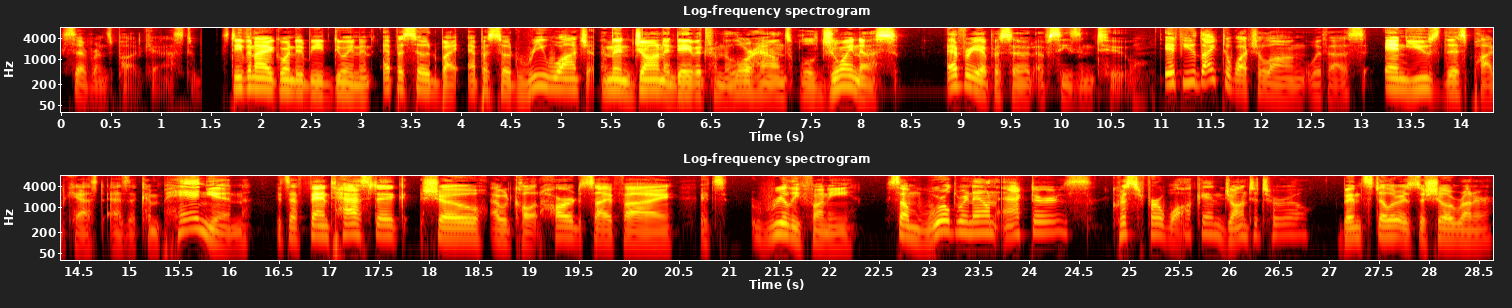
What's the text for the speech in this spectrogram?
Severance podcast. Steve and I are going to be doing an episode by episode rewatch, and then John and David from the Lorehounds will join us every episode of season two. If you'd like to watch along with us and use this podcast as a companion, it's a fantastic show. I would call it hard sci fi. It's really funny. Some world renowned actors Christopher Walken, John Turturro, Ben Stiller is the showrunner,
